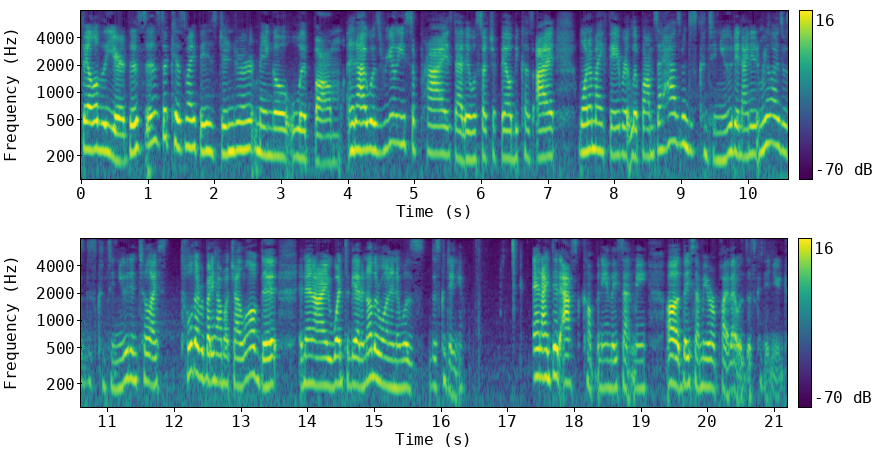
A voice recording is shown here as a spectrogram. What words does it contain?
fail of the year. This is the Kiss My Face Ginger Mango Lip Balm. And I was really surprised that it was such a fail because I, one of my favorite lip balms that has been discontinued and I didn't realize it was discontinued until I told everybody how much I loved it. And then I went to get another one and it was discontinued. And I did ask company and they sent me, uh, they sent me a reply that was discontinued.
